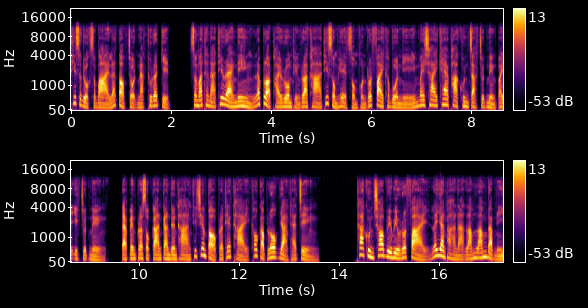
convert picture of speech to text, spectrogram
ที่สะดวกสบายและตอบโจทย์นักธุรกิจ สมรรถนะที่แรงนิ่ง และปลอดภัยรวมถึงราคาที่สมเหตุสมผลรถไฟขบวนนี้ไม่ใช่แค่พาคุณจากจุดหนึ่งไปอีกจุดหนึ่ง แต่เป็นประสบการณ์การเดินทางที่เชื่อมต่อประเทศไทยเข้ากับโลกอย่างแท้จริง ถ้าคุณชอบรีวิวรถไฟและยานพาหนะล้ำๆแบบนี้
